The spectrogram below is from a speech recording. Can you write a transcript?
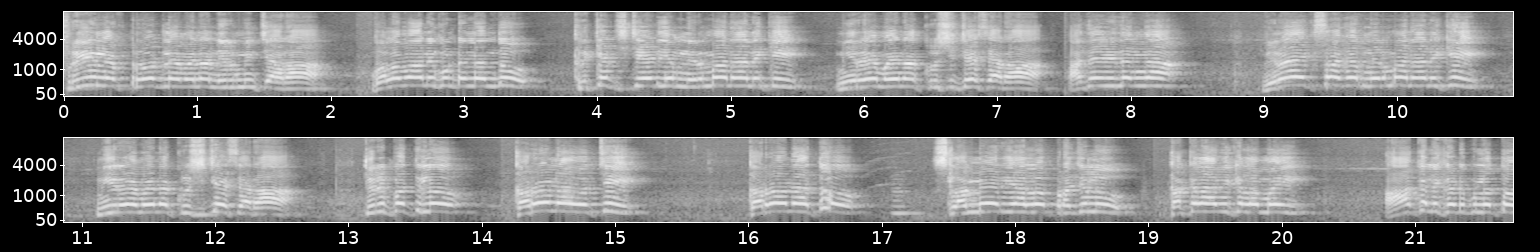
ఫ్రీ లెఫ్ట్ రోడ్లు ఏమైనా నిర్మించారా? గొలవానిగుంట నందు క్రికెట్ స్టేడియం నిర్మాణానికి మీరేమైనా కృషి చేశారా? అదేవిధంగా వినాయక్ సాగర్ నిర్మాణానికి మీరేమైనా కృషి చేశారా? తిరుపతిలో కరోనా వచ్చి కరోనాతో స్లమ్ ఏరియాలో ప్రజలు కకలావికలమై ఆకలి కడుపులతో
